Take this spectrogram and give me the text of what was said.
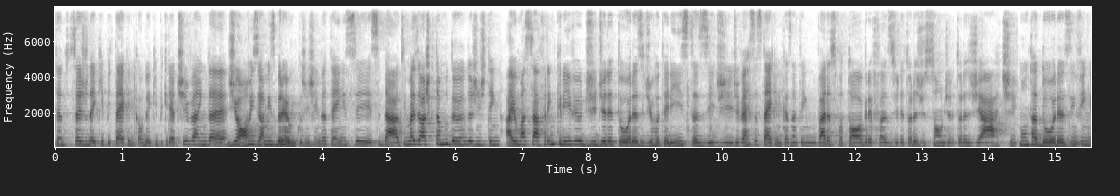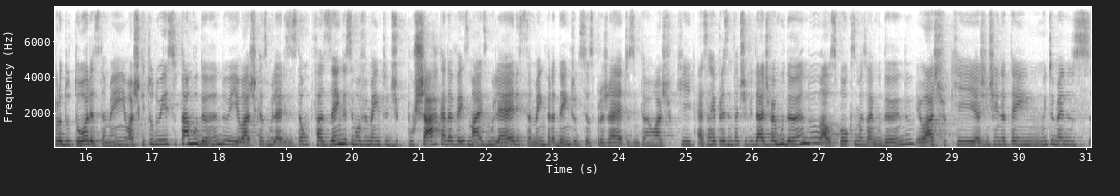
tanto seja da equipe técnica ou da equipe criativa ainda é de homens e homens brancos. A gente ainda tem esse, esse dado. Mas eu acho que está mudando. A gente tem aí uma safra incrível de diretoras e de roteiristas e de diversas técnicas, né? Tem várias fotógrafas, diretoras de som, diretoras de arte, montadoras, enfim, produtoras também. Eu acho que tudo isso está mudando e eu acho que as mulheres estão fazendo esse movimento de puxar cada vez mais mulheres também para dentro dos seus projetos. Então eu acho que que essa representatividade vai mudando aos poucos, mas vai mudando. Eu acho que a gente ainda tem muito menos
